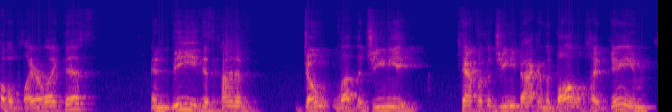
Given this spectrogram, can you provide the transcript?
of a player like this, and B, this kind of don't let the genie, can't put the genie back in the bottle type game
